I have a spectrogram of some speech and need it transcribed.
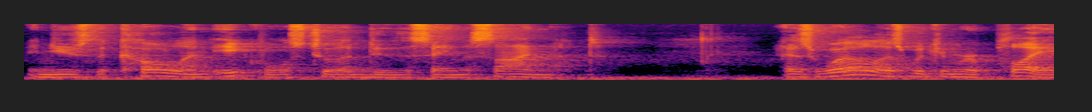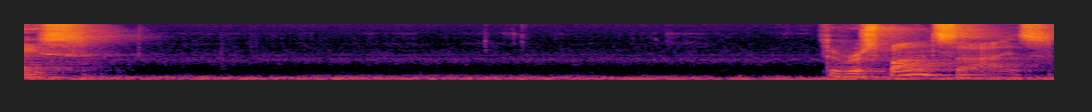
and use the colon equals to do the same assignment. As well as we can replace the response size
